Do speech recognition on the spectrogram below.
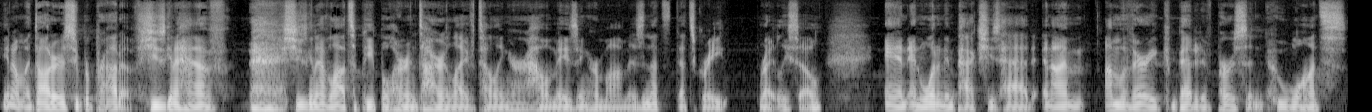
you know my daughter is super proud of. She's gonna have she's gonna have lots of people her entire life telling her how amazing her mom is, and that's that's great, rightly so, and and what an impact she's had. And I'm I'm a very competitive person who wants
